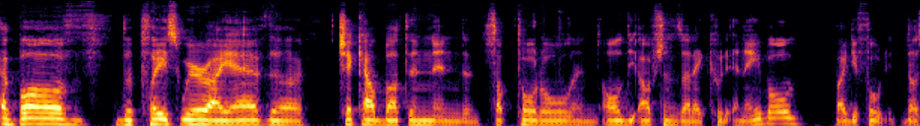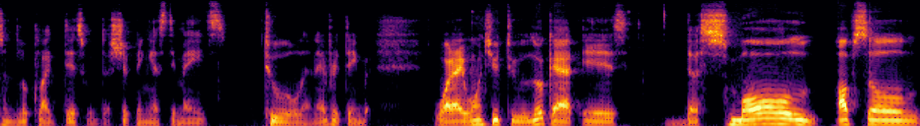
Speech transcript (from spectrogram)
above the place where I have the checkout button and the subtotal and all the options that I could enable by default it doesn't look like this with the shipping estimates tool and everything but what I want you to look at is the small upsell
